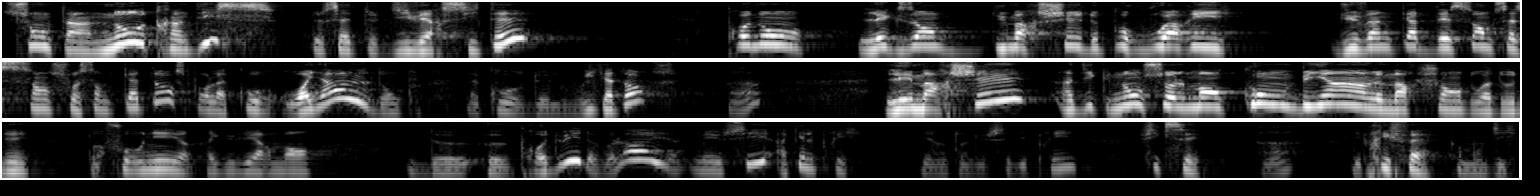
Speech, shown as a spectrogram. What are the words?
sont un autre indice de cette diversité. Prenons l'exemple du marché de pourvoirie du 24 décembre 1674 pour la cour royale, donc la cour de Louis XIV. Les marchés indiquent non seulement combien le marchand doit donner, doit fournir régulièrement de euh, produits, de volailles, mais aussi à quel prix. Bien entendu, c'est des prix fixés, hein, des prix faits, comme on dit.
